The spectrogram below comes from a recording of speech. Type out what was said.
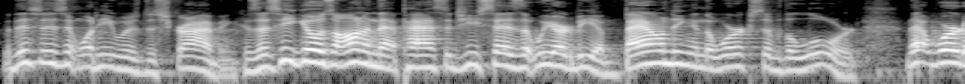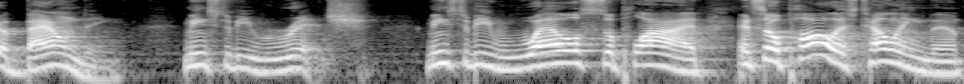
But this isn't what he was describing. Because as he goes on in that passage, he says that we are to be abounding in the works of the Lord. That word abounding means to be rich, means to be well supplied. And so Paul is telling them,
